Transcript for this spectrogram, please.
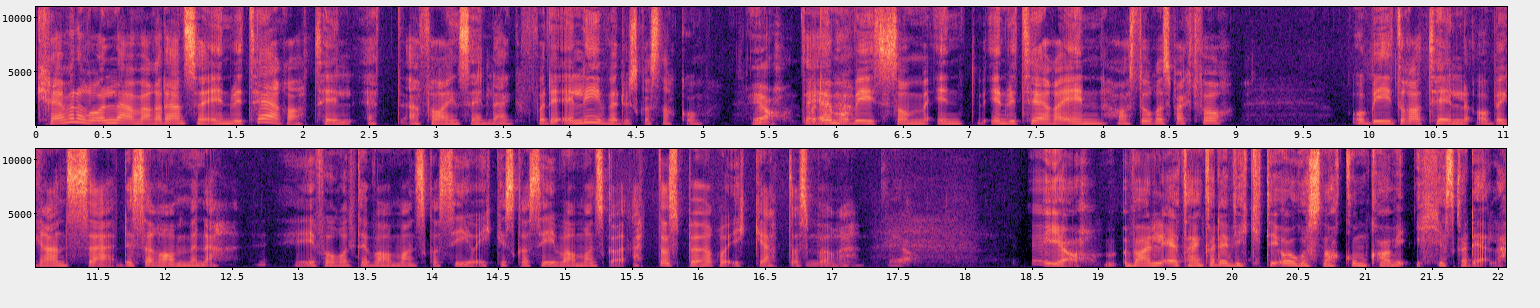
krevende rolle å være den som inviterer til et erfaringsinnlegg, for det er livet du skal snakke om. Ja, det og det må vi som inviterer inn, ha stor respekt for, og bidra til å begrense disse rammene i forhold til hva man skal si og ikke skal si, hva man skal etterspørre og ikke etterspørre. Mm, ja. ja, vel, jeg tenker det er viktig òg å snakke om hva vi ikke skal dele.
